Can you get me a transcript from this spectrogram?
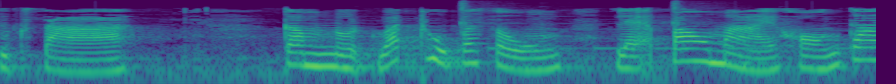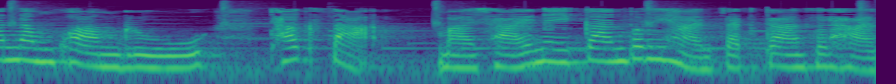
ศึกษา กำหนดวัตถุประสงค์ และเป้าหมายของการนำความรู้ ทักษะมาใช้ในการบริหารจัดการสถาน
